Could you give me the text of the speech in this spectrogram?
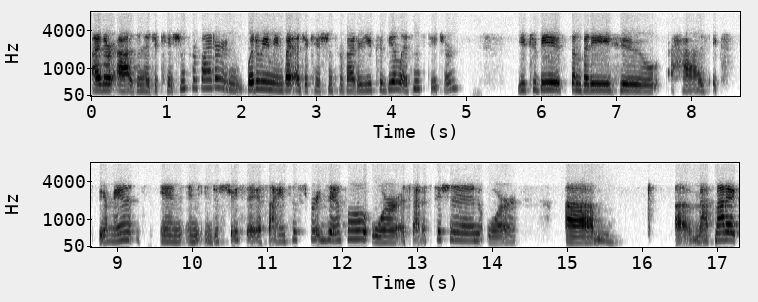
either as an education provider, and what do we mean by education provider? You could be a licensed teacher. You could be somebody who has experience in an industry, say a scientist, for example, or a statistician, or um, a mathematics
